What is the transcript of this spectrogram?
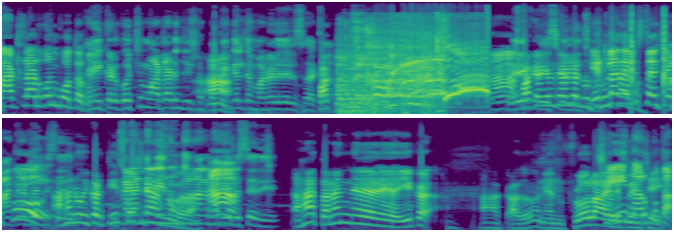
మాట్లాడుకొని పోతారు. ఇక్కడికి వచ్చి మాట్లాడని చూసిన. పక్కకి వెళ్తే తెలుసు? పక్కకి అంటే నువ్వు ఎట్లా చూసినా- తెలుస్తాయి చెప్పు. ఆహా, నువ్వు ఇక్కడ తీసుకొచ్చినా ఉంటున్నా నాకు తెలుస్తుంది. ఆహా తనని ఇక్కడ ఆహా, కాదు నేను ఫ్లోలో చెయ్యి నరుకుతా.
